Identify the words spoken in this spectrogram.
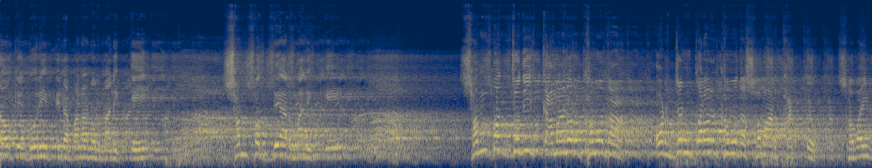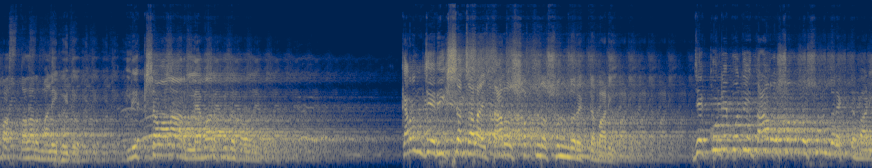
কাউকে গরিব, এটা বানানোর মালিককে সম্পদ দেওয়ার মালিককে সম্পদ যদি কামানোর ক্ষমতা, অর্জন করার ক্ষমতা সবার থাকতো, সবাই পাঁচতলার মালিক হইত। রিক্সাওয়ালা আর লেবার খুঁজে পাওয়া যেত কারণ যে রিক্সা চালায়, তারও স্বপ্ন সুন্দর একটা বাড়ি। যে কোটিপতি তারও স্বপ্ন সুন্দর একটা বাড়ি।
